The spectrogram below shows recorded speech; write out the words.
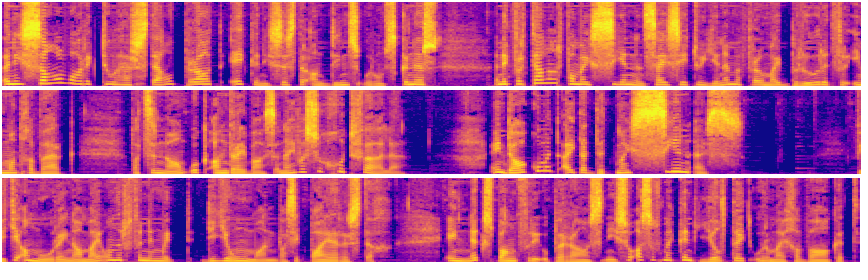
In die saal waar ek toe herstel, praat ek en die suster aan diens oor ons kinders en ek vertel haar van my seun en sy sê toe jene mevrou, my broer het vir iemand gewerk wat se naam ook Andrei was en hy was so goed vir hulle. En daar kom dit uit dat dit my seun is. Weet jy almore na my ondervinding met die jong man was ek baie rustig en niks bang vir die operasie nie, so asof my kind heeltyd oor my gewaak het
